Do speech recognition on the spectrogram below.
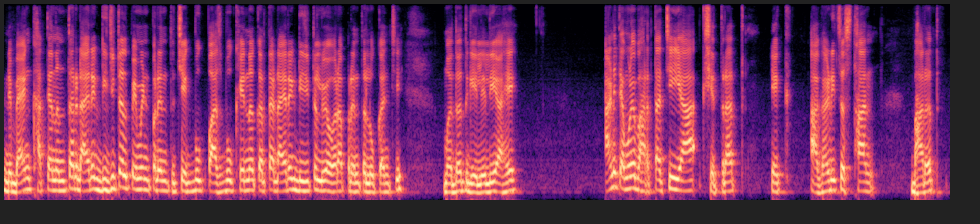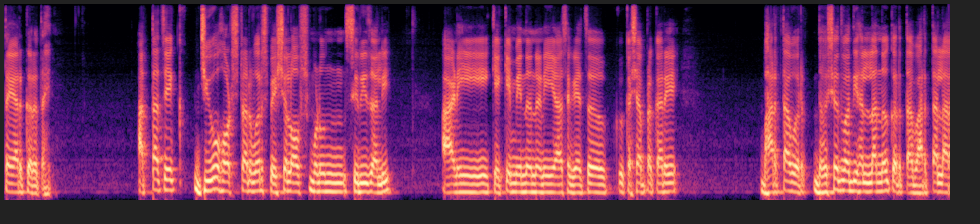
म्हणजे बँक खात्यानंतर डायरेक्ट डिजिटल पेमेंटपर्यंत चेकबुक पासबुक हे न करता डायरेक्ट डिजिटल व्यवहारापर्यंत लोकांची मदत गेलेली आहे. आणि त्यामुळे भारताची या क्षेत्रात एक आघाडीचं स्थान भारत तयार करत आहे. आत्ताच एक जिओ हॉटस्टारवर स्पेशल ऑप्स म्हणून सिरीज आली. आणि के के मेनन आणि या सगळ्याचं कशाप्रकारे कशा प्रकारे भारतावर दहशतवादी हल्ला न करता भारताला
